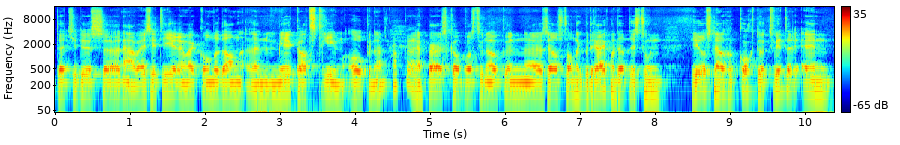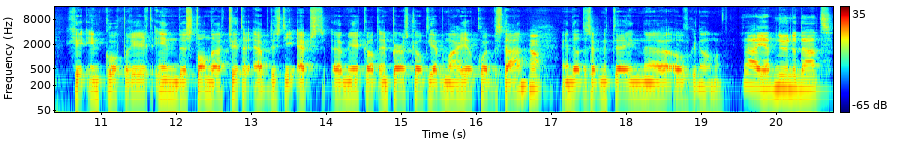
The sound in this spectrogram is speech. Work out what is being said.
Dat je dus, eh, nou wij zitten hier en wij konden dan een Meerkat stream openen. En Periscope was toen ook een eh, zelfstandig bedrijf, maar dat is toen heel snel gekocht door Twitter en geïncorporeerd in de standaard Twitter-app. Dus die apps, eh Meerkat en Periscope, die hebben maar heel kort bestaan. Ja. En dat is ook meteen eh, overgenomen. Ja, je hebt nu inderdaad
